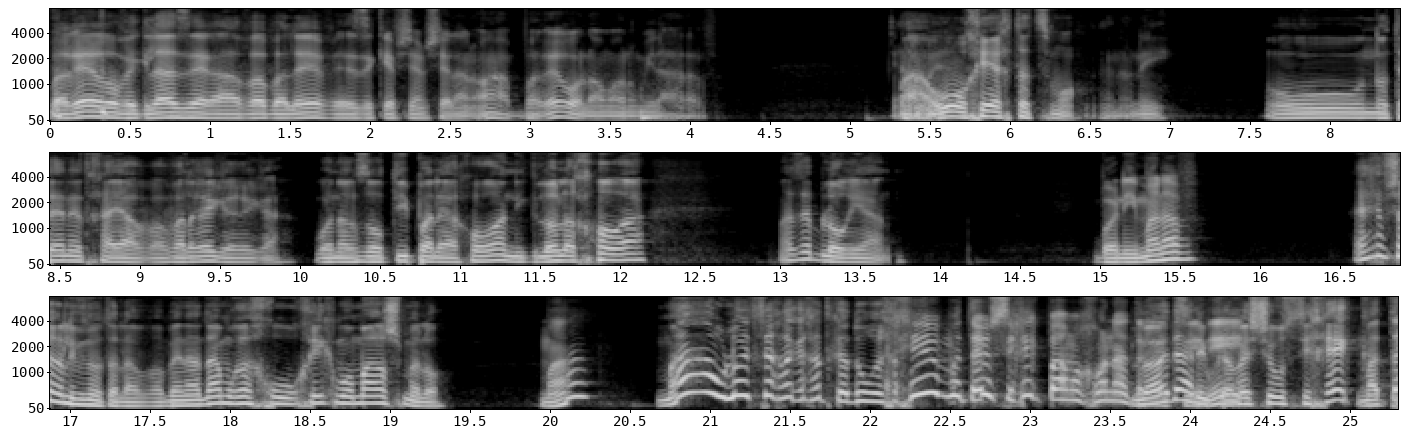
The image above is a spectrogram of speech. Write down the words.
בררו וגלאזר, אהבה בלב, ואיזה כיף שהם שלנו. אה, בררו, לא אמרנו מילה עליו. מה, הוא הוכיח את עצמו. בינוני. הוא נותן את חייו, אבל רגע, רגע. בוא נחזור טיפה לאחורה, נגלול אחורה. מה זה בלוריאן? בונים עליו? איך אפשר לבנות עליו? הבן אדם רכרוכי כמו מרשמלו. מה? מה? הוא לא הצליח לקחת כדור אחד. אחי, מתי הוא שיחק פעם אחרונה? אתה לא יודע, אני רציני? מקווה שהוא שיחק מתי.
